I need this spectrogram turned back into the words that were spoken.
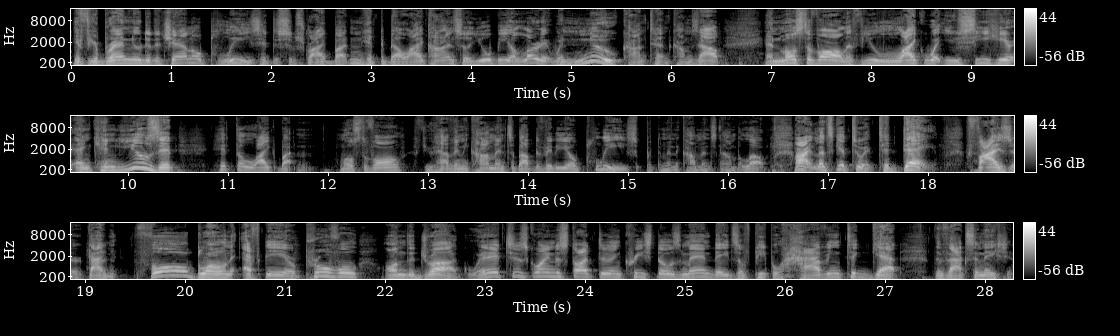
If you're brand new to the channel, please hit the subscribe button, hit the bell icon so you'll be alerted when new content comes out. And most of all, if you like what you see here and can use it, hit the like button. Most of all, if you have any comments about the video, please put them in the comments down below. All right, let's get to it. Today, Pfizer got an full blown FDA approval on the drug, which is going to start to increase those mandates of people having to get the vaccination.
